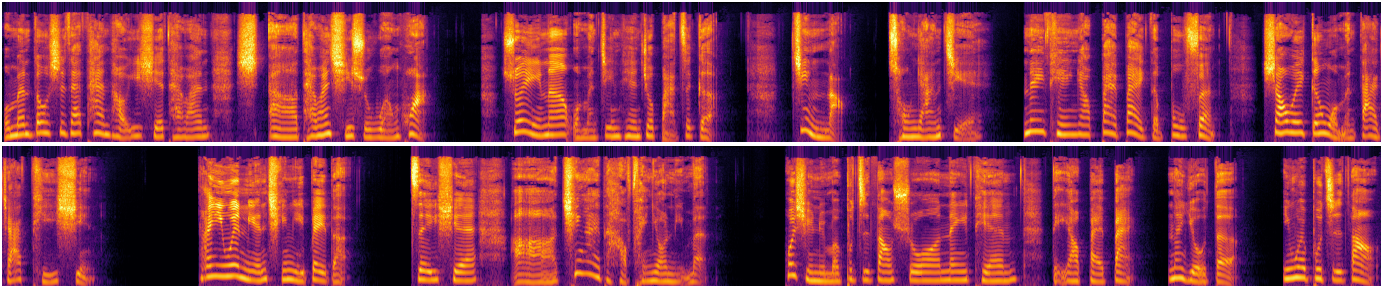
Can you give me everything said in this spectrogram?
我们都是在探讨一些台湾习啊台湾习俗文化，所以呢，我们今天就把这个敬老重阳节那天要拜拜的部分，稍微跟我们大家提醒。那因为年轻一辈的这一些啊，亲爱的好朋友你们。或许你们不知道，说那一天得要拜拜。那有的因为不知道，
